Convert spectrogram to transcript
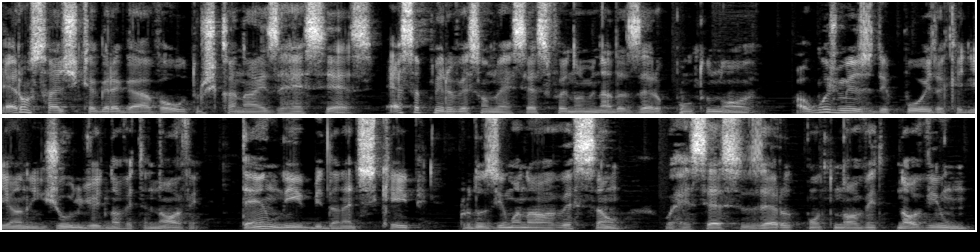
Era um site que agregava outros canais RSS. Essa primeira versão do RSS foi nominada 0.9. Alguns meses depois daquele ano, em julho de 99, DanLib da Netscape produziu uma nova versão, o RSS 0.91,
